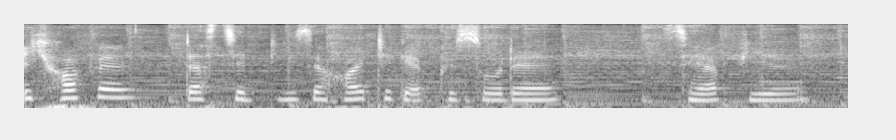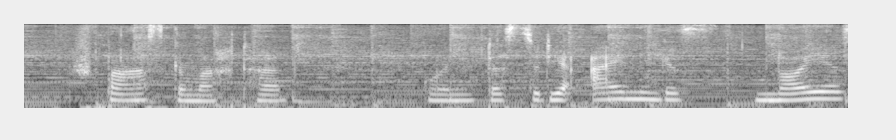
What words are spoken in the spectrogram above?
Ich hoffe, dass dir diese heutige Episode sehr viel Spaß gemacht hat und dass du dir einiges Neues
